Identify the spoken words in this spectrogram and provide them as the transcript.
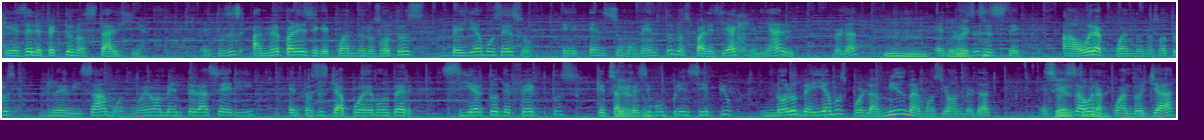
que es el efecto nostalgia. Entonces a mí me parece que cuando nosotros veíamos eso, eh, en su momento nos parecía genial, ¿verdad? Ujú, Entonces, correcto. este, ahora cuando nosotros revisamos nuevamente la serie, entonces ya podemos ver ciertos defectos que tal vez en un principio no los veíamos por la misma emoción, ¿verdad? Entonces Cierto, ahora cuando ya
